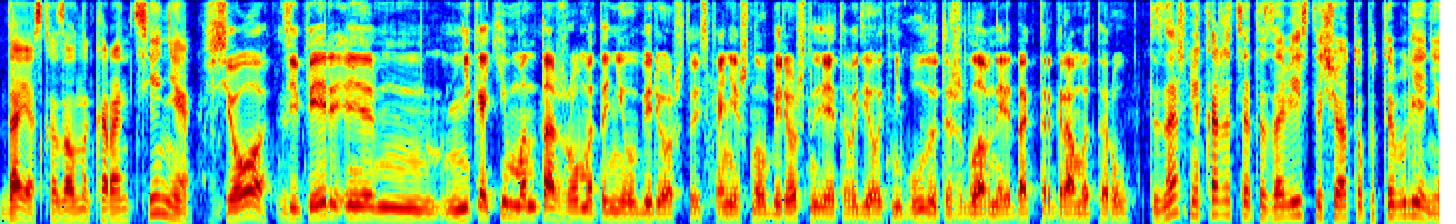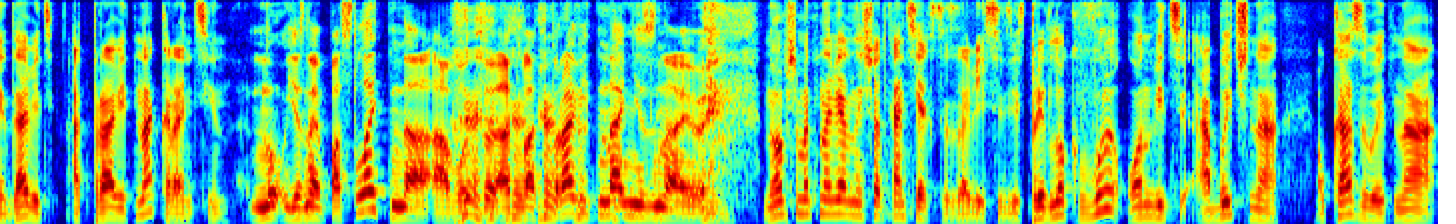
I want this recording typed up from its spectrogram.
Да, я сказал на карантине. Все, теперь э, никаким монтажом это не уберешь. То есть, конечно, уберешь, но я этого делать не буду. Это же главный редактор грамоты.ру. Ты знаешь, мне кажется, это зависит еще от употребления, да, ведь отправить на карантин? Ну, я знаю, послать на, а вот отправить на не знаю. Ну, в общем, это, наверное, еще от контекста зависит. Здесь предлог «в», он ведь обычно указывает на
